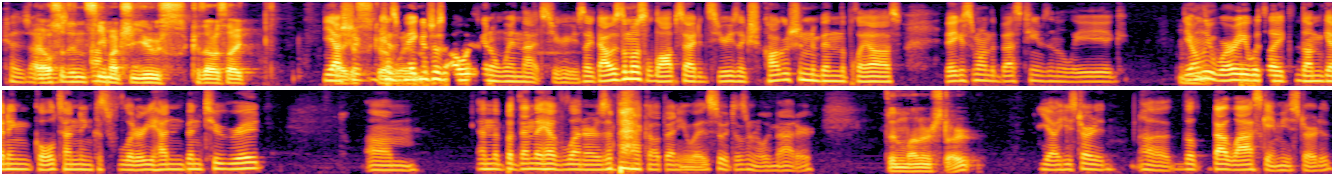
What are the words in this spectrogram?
Because I also didn't see much use because I was like, Yeah, Vegas is gonna because. Vegas was always going to win that series. Like that was the most lopsided series. Like Chicago shouldn't have been in the playoffs. Vegas is one of the best teams in the league. The mhm. only worry was like them getting goaltending because Fleury hadn't been too great. Um, and the, but then they have Lehner as a backup anyway, so it doesn't really matter. didn't Lehner start? Yeah, he started. Uh, the that last game he started.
